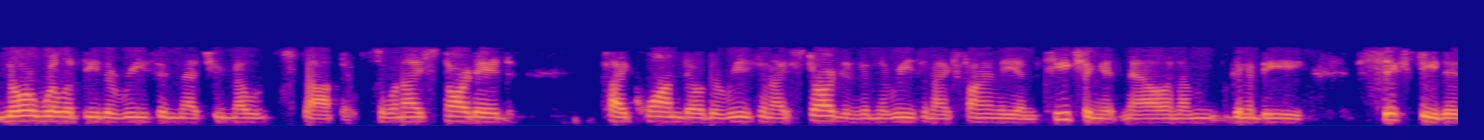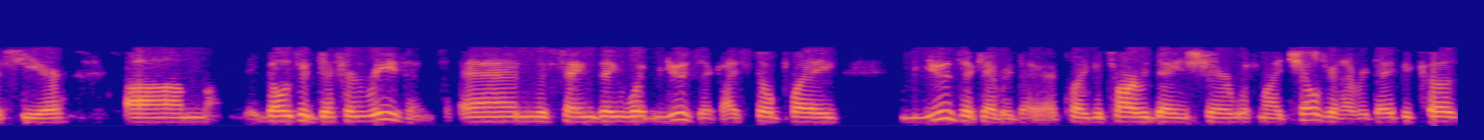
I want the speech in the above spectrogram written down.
nor will it be the reason that you don't stop it. So when I started Taekwondo, the reason I started and the reason I finally am teaching it now, and I'm going to be 60 this year, um, those are different reasons. And the same thing with music. I still play music every day. I play guitar every day and share it with my children every day because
